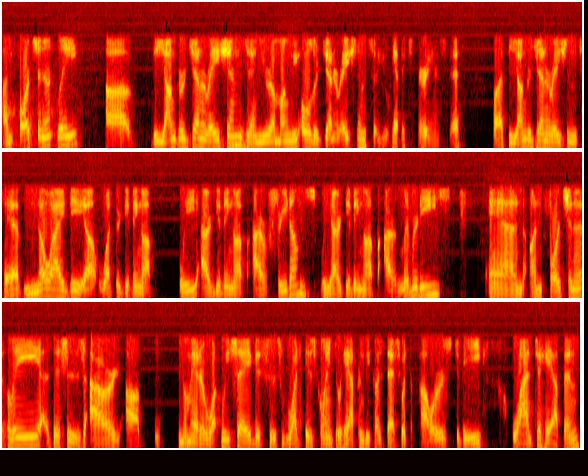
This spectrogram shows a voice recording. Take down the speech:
Unfortunately, uh, the younger generations, and you're among the older generations, so you have experienced it, but the younger generations have no idea what they're giving up. We are giving up our freedoms, we are giving up our liberties, and unfortunately, this is our, uh, no matter what we say, this is what is going to happen because that's what the powers to be want to happen.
